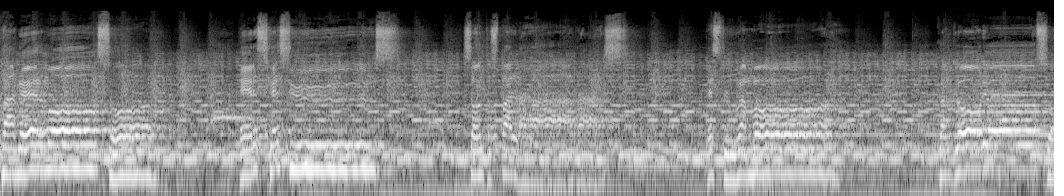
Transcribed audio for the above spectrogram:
Cuán hermoso eres Jesús, son tus palabras, es tu amor, cuán glorioso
